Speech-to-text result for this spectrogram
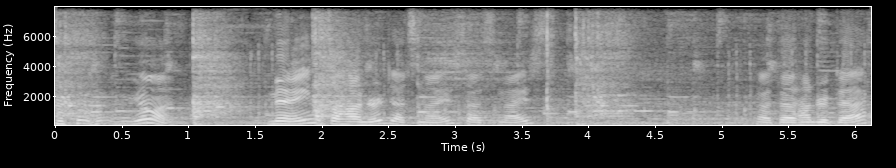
Come on. Mini, it's a hundred, that's nice, that's nice. Got that hundred back.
